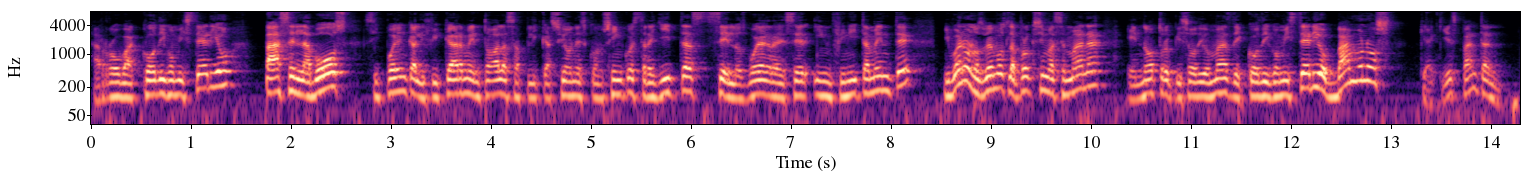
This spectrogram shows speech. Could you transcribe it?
arroba Código Misterio. Pasen la voz, si pueden calificarme en todas las aplicaciones con cinco estrellitas, se los voy a agradecer infinitamente. Y bueno, nos vemos la próxima semana en otro episodio más de Código Misterio. Vámonos, que aquí espantan.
